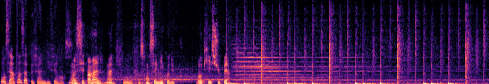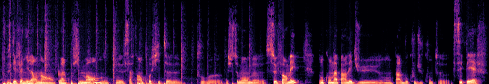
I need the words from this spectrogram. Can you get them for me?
pour, certains, ça peut faire une différence. Ouais, c'est pas mal. Ouais, faut, faut se renseigner quoi du coup. Ok, super. Coup, Stéphanie, là, on est en plein confinement, euh, certains en profitent euh, pour euh, justement se former. Donc, on a parlé du, on parle beaucoup du compte CPF,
